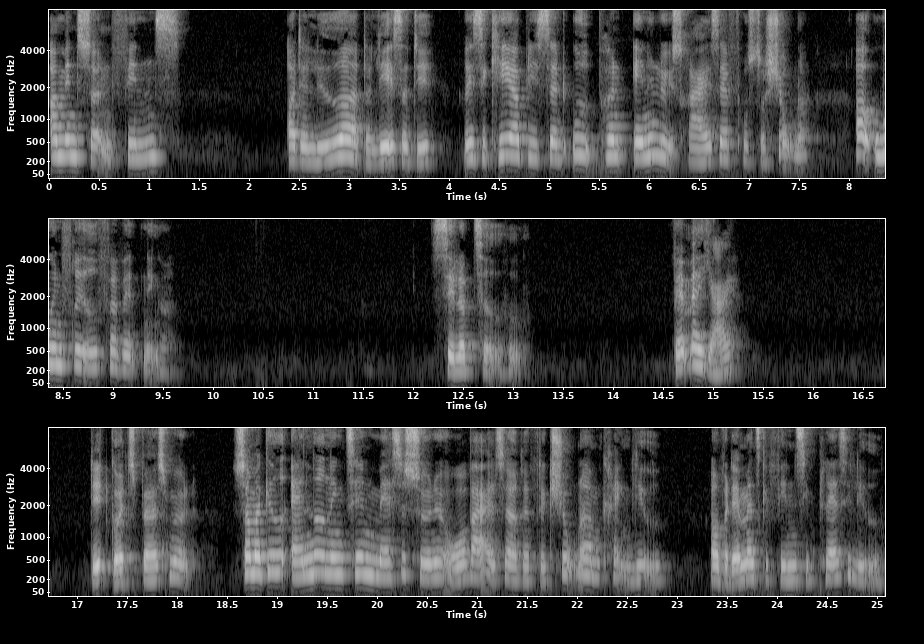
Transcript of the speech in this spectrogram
om en sådan findes – og da ledere, der læser det, risikerer at blive sendt ud på en endeløs rejse af frustrationer og uindfriede forventninger. Selvoptagethed. Hvem er jeg? Det er et godt spørgsmål, som har givet anledning til en masse sunde overvejelser og refleksioner omkring livet, og hvordan man skal finde sin plads i livet.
